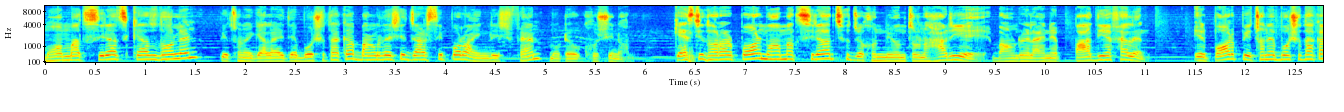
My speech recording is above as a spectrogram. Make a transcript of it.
মোহাম্মদ সিরাজ ক্যাচ ধরলেন, পেছনে গ্যালারিতে বসে থাকা বাংলাদেশি জার্সি পরা ইংলিশ ফ্যান মোটেও খুশি নন। ক্যাচটি ধরার পর মোহাম্মদ সিরাজ যখন নিয়ন্ত্রণ হারিয়ে বাউন্ডারি লাইনে পা দিয়ে ফেলেন, এরপর পেছনে বসে থাকা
